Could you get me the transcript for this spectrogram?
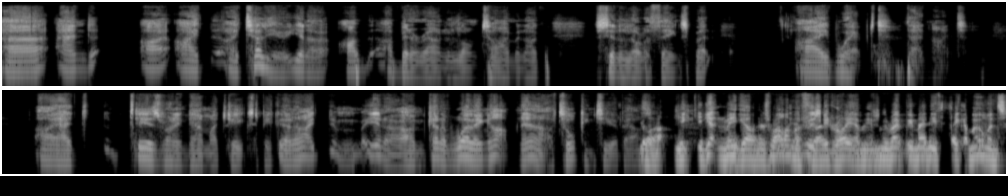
Uh, and I, I, I tell you, you know, I've, I've been around a long time and I've seen a lot of things, but I wept that night. I had tears running down my cheeks because I, mm, you know, I'm kind of welling up now talking to you about. You're, you're getting me going as well. I'm it afraid, was, right? I mean, we might, we may need to take a moment.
